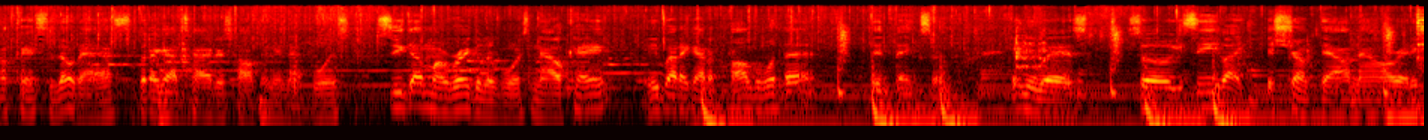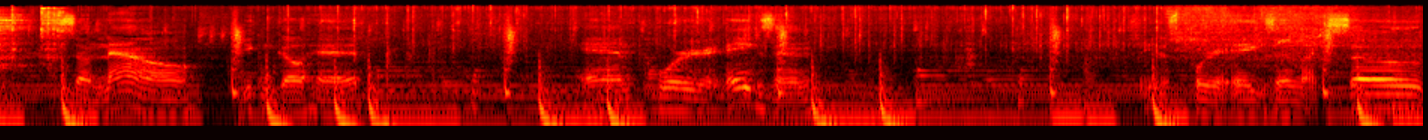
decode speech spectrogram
Okay, so don't ask, but I got tired of talking in that voice. So you got my regular voice now, okay? Anybody got a problem with that? Didn't think so. Anyways, so you see, like, it shrunk down now already. So now, you can go ahead and pour your eggs in. So you just pour your eggs in like so.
